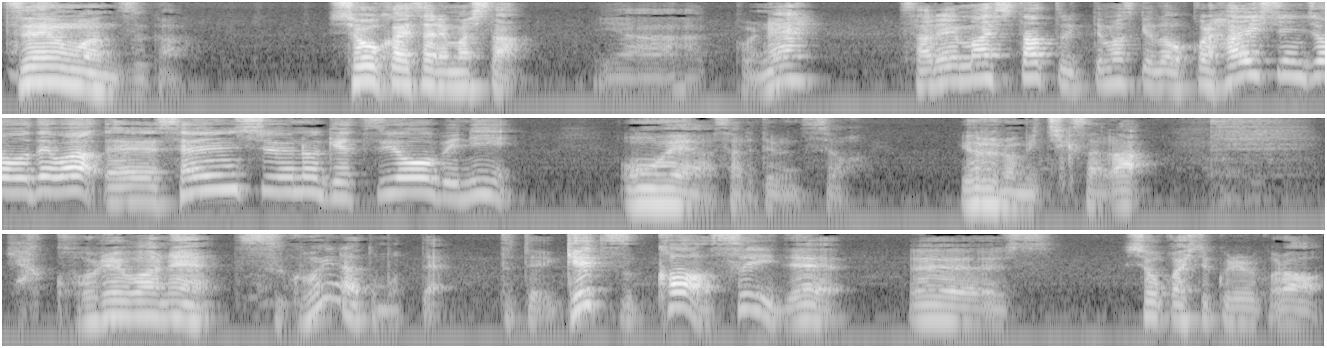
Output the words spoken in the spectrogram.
ゼンワンズが紹介されました。いやー、これね、されましたと言ってますけど、これ配信上では、えー先週の月曜日にオンエアされてるんですよ。夜の道草が。いや、これはね、すごいなと思って。って、月、火、水で、えー紹介してくれるから、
